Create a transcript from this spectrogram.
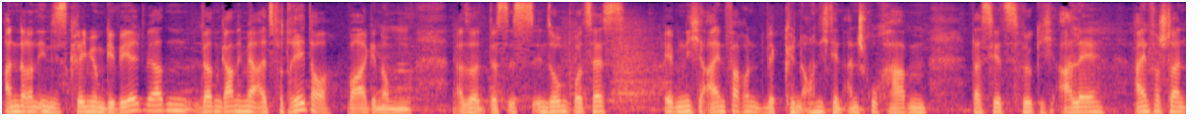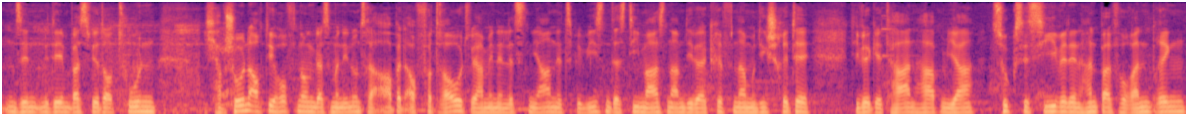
anderen in dieses Gremium gewählt werden, werden gar nicht mehr als Vertreter wahrgenommen. Also das ist in so einem Prozess eben nicht einfach und wir können auch nicht den Anspruch haben, dass jetzt wirklich alle einverstanden sind mit dem, was wir dort tun. Ich habe schon auch die Hoffnung, dass man in unsere Arbeit auch vertraut. Wir haben in den letzten Jahren jetzt bewiesen, dass die Maßnahmen, die wir ergriffen haben und die Schritte, die wir getan haben, ja sukzessive den Handball voranbringen.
